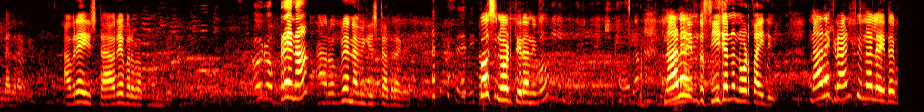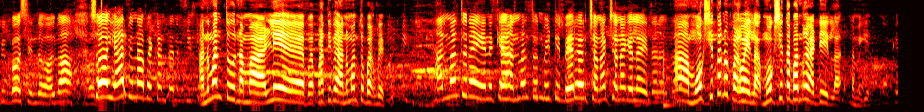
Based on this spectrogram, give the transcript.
ಎಲ್ಲದ್ರಾಗೆ. ಅವರೇ ಇಷ್ಟ. ಅವರೇ ಬರಬೇಕು ಮುಂದೆ. ಅವ್ರೊಬ್ರೇನಾ? ಅವರೊಬ್ಬರೇ ನಮಗೆ ಇಷ್ಟ ಅದ್ರಾಗೆ. ಸರಿ. ಬಾಸ್ ನೋಡ್ತೀರಾ ನೀವು? ನಾಳೆ ಒಂದು ಸೀಸನ್ ನೋಡ್ತಾ ಇದ್ದೀವಿ ನಾಳೆ ಗ್ರ್ಯಾಂಡ್ ಫಿನಾಲೆ ಇದೆ ಬಿಗ್ ಬಾಸ್ ಇಂದು ಅಲ್ವಾ? ಸೊ ಯಾರು ವಿನ್ ಆಗ್ಬೇಕಂತ ನಿಮ್ಗೆ? ಇಷ್ಟ? ಹನುಮಂತು ನಮ್ಮ ಹಳ್ಳಿ ಬ- ಪ್ರತಿಭೆ ಹನುಮಂತು ಬರಬೇಕು. ಹನುಮಂತನ ಏನಕ್ಕೆ? ಹನುಮಂತನ್ ಬಿಟ್ಟು ಬೇರೆಯವ್ರು ಚೆನ್ನಾಗಿ ಚೆನ್ನಾಗೆಲ್ಲ ಇದ್ದಾರೆ ಹಾಂ ಮೋಕ್ಷಿತನೂ ಪರವಾಗಿಲ್ಲ. ಮೋಕ್ಷಿತ ಬಂದರೂ ಅಡ್ಡಿ ಇಲ್ಲ ನಮಗೆ. ಓಕೆ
